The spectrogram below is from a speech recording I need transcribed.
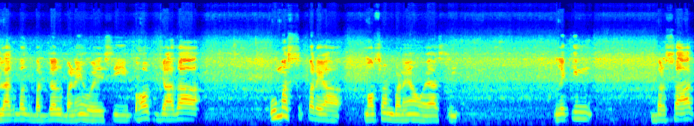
ਲਗਭਗ ਬੱਦਲ ਬਣੇ ਹੋਏ ਸੀ। ਬਹੁਤ ਜ਼ਿਆਦਾ ਉਮਸ ਭਰਿਆ ਮੌਸਮ ਬਣਿਆ ਹੋਇਆ ਸੀ। ਲੇਕਿਨ ਬਰਸਾਤ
